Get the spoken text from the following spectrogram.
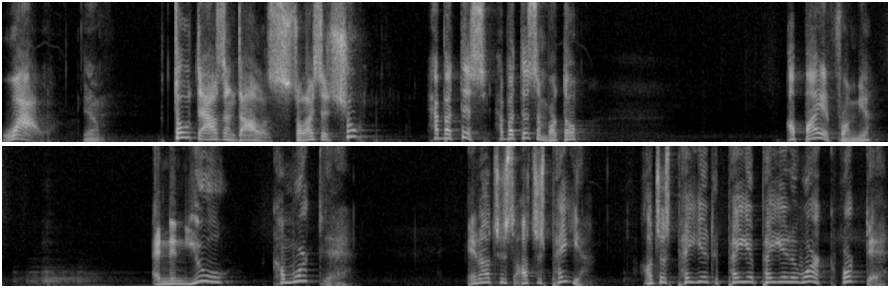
Wow, Yeah. two thousand dollars. So I said, shoot. How about this? How about this, Humberto? I'll buy it from you, and then you come work there, and I'll just I'll just pay you. I'll just pay you to pay you pay you to work work there.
